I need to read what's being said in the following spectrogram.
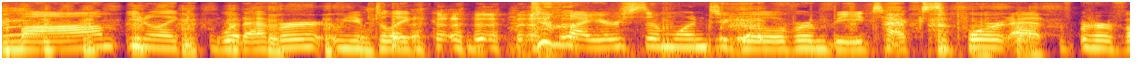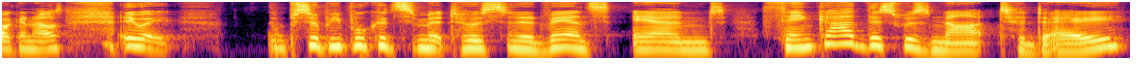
mom, you know, like whatever. You have to like hire someone to go over and be tech support at her fucking house. Anyway, so people could submit toasts in advance. And thank God this was not today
